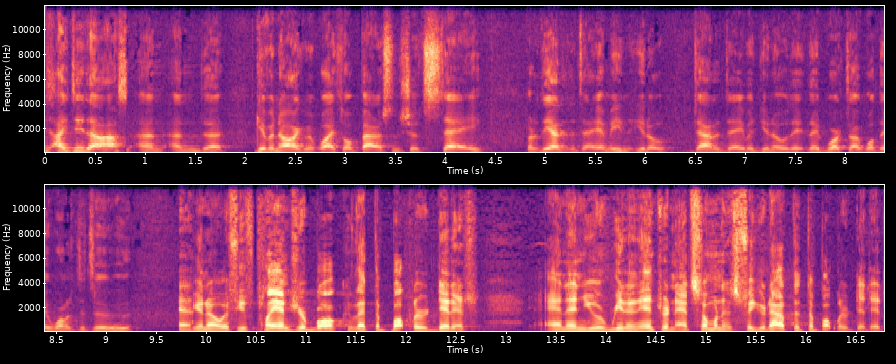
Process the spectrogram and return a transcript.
did. I did ask and and uh, give an argument why I thought Barristan should stay. But at the end of the day, I mean, you know, Dan and David, you know, they, they'd worked out what they wanted to do. You know, if you've planned your book that the butler did it, and then you read an internet someone has figured out that the butler did it,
